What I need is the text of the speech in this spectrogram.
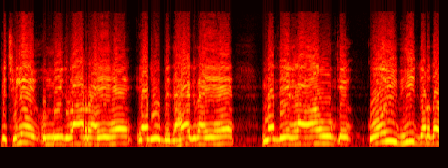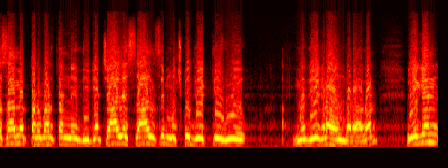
पिछले उम्मीदवार रहे हैं या जो विधायक रहे हैं, मैं देख रहा हूँ कि कोई भी दुर्दशा में परिवर्तन नहीं दिखा। चालीस साल से मुझको देखते हुए मैं देख रहा हूँ बराबर। लेकिन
